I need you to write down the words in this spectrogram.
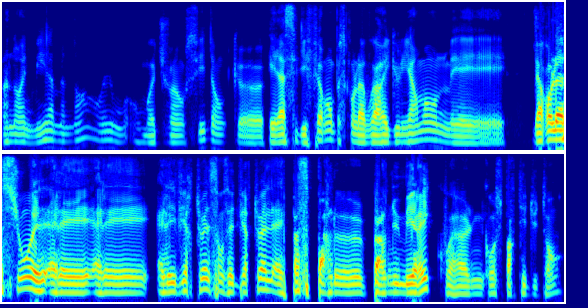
un an et demi là maintenant, au mois de juin aussi. Donc, euh, et là, c'est différent parce qu'on la voit régulièrement, mais la relation, elle, est, elle est, elle est virtuelle sans être virtuelle. Elle passe par le, par numérique, quoi, une grosse partie du temps.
